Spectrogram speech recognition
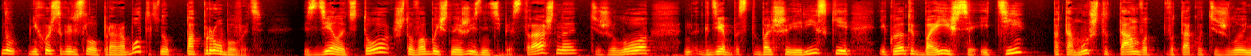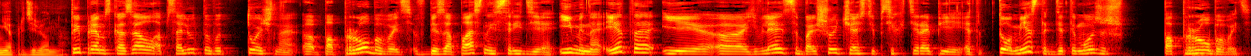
ну, не хочется говорить слово проработать, но попробовать сделать то, что в обычной жизни тебе страшно, тяжело, где большие риски, и куда ты боишься идти, потому что там вот, вот так вот тяжело и неопределенно. Ты прям сказал абсолютно вот точно, э, попробовать в безопасной среде. Именно это и э, является большой частью психотерапии. Это то место, где ты можешь попробовать.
